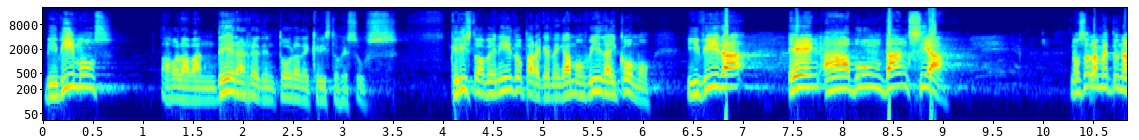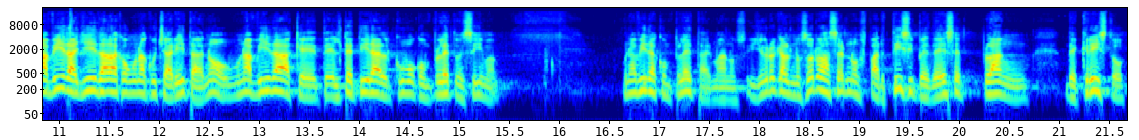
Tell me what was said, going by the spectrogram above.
Vivimos bajo la bandera redentora de Cristo Jesús. Cristo ha venido para que tengamos vida y cómo. Y vida en abundancia. No solamente una vida allí dada con una cucharita, no, una vida que Él te tira el cubo completo encima. Una vida completa, hermanos. Y yo creo que al nosotros hacernos partícipes de ese plan de Cristo,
